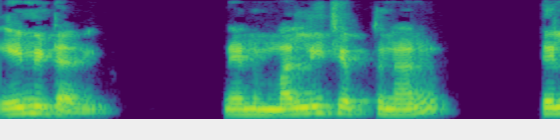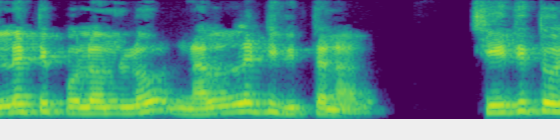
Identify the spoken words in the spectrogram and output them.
ఏమిటవి? నేను మళ్ళీ చెప్తున్నాను. తెల్లటి పొలంలో నల్లటి విత్తనాలు చేతితో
